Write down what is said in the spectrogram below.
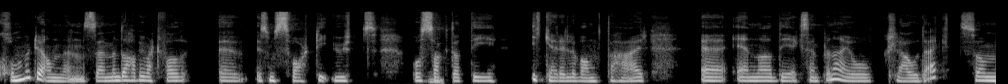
kommer til anvendelse, men da har vi i hvert fall eh, liksom svart de ut og sagt at de ikke er relevante her. Eh, en av de eksemplene er jo Cloud Act, som,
